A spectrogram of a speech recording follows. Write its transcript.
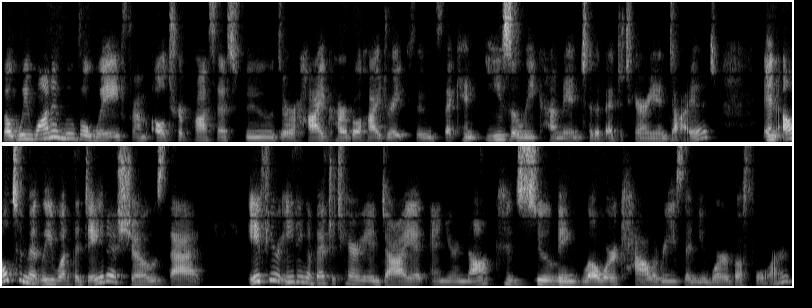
But we want to move away from ultra processed foods or high carbohydrate foods that can easily come into the vegetarian diet. And ultimately, what the data shows that if you're eating a vegetarian diet and you're not consuming lower calories than you were before,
